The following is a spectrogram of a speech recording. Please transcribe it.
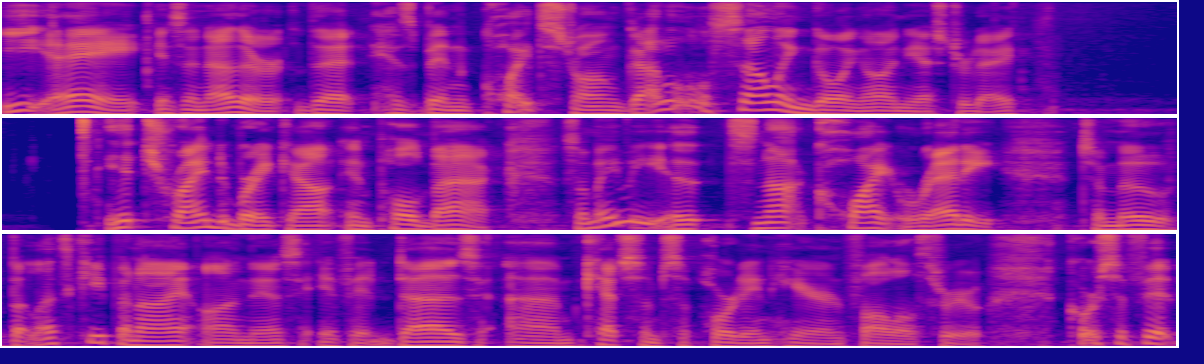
EA is another that has been quite strong, got a little selling going on yesterday it tried to break out and pulled back. So maybe it's not quite ready to move, but let's keep an eye on this if it does um, catch some support in here and follow through. Of course, if it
